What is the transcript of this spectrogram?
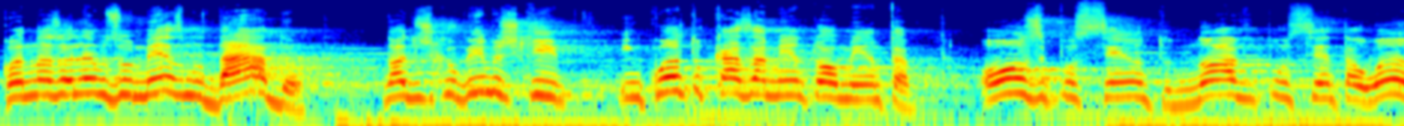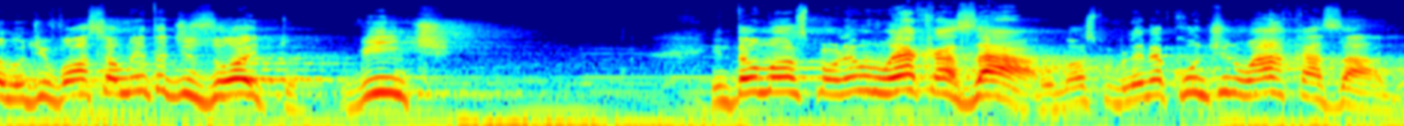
Quando nós olhamos o mesmo dado, nós descobrimos que enquanto o casamento aumenta 11%, 9% ao ano, o divórcio aumenta 18%, 20%. Então o nosso problema não é casar, o nosso problema é continuar casado.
